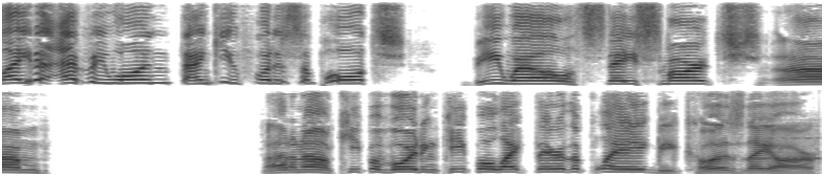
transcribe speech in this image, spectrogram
Later, everyone. Thank you for the support. Be well. Stay smart. Um, I don't know. Keep avoiding people like they're the plague because they are.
